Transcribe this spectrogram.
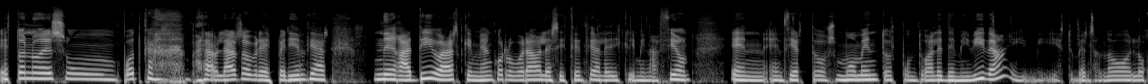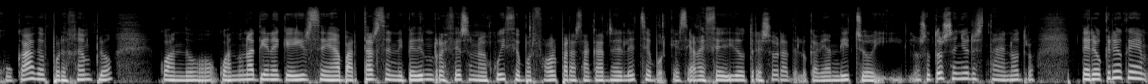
Esto no es un podcast para hablar sobre experiencias negativas que me han corroborado la existencia de la discriminación en, ciertos momentos puntuales de mi vida, y, estoy pensando en los juzgados, por ejemplo, cuando, cuando una tiene que irse apartarse y pedir un receso en el juicio, por favor, para sacarse leche porque se han excedido tres horas de lo que habían dicho y los otros señores están en otro. Pero creo que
